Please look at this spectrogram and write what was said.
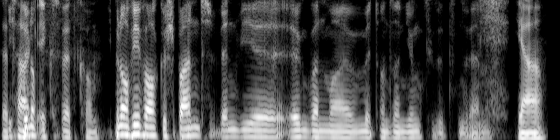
Der Ich Tag noch- X wird kommen. Ich bin auf jeden Fall auch gespannt, wenn wir irgendwann mal mit unseren Jungs hier sitzen werden. Ja,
